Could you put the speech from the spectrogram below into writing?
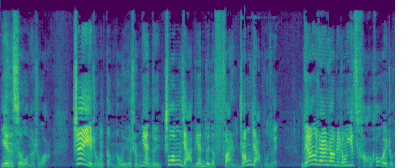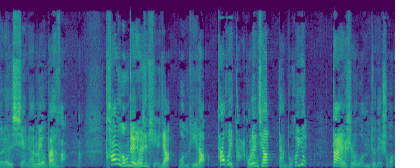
因此，我们说啊。这种等同于是面对装甲编队的反装甲部队，梁山上这种以草寇为主的人显然没有办法。啊，汤龙这人是铁匠，我们提到他会打钩镰枪，但不会用。但是我们就得说，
